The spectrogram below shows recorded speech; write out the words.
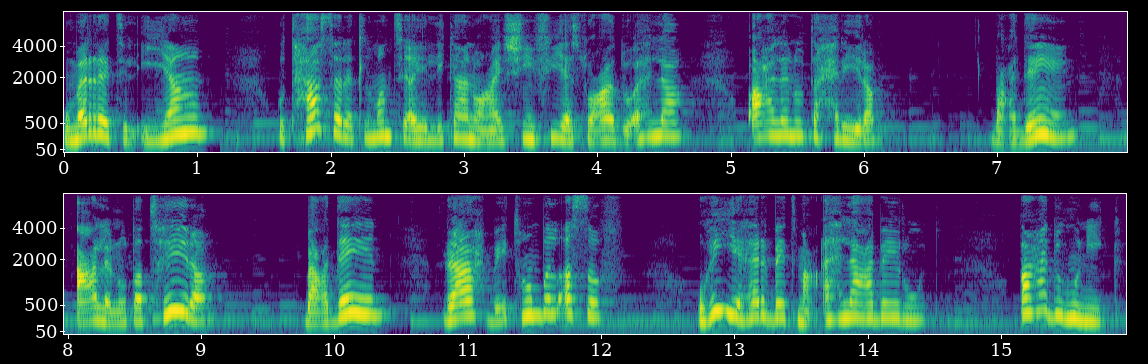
ومرت الأيام وتحاصرت المنطقة يلي كانوا عايشين فيها سعاد وأهلها وأعلنوا تحريرها. بعدين أعلنوا تطهيرها. بعدين راح بيتهم بالقصف وهي هربت مع أهلها على بيروت. وقعدوا هنيك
